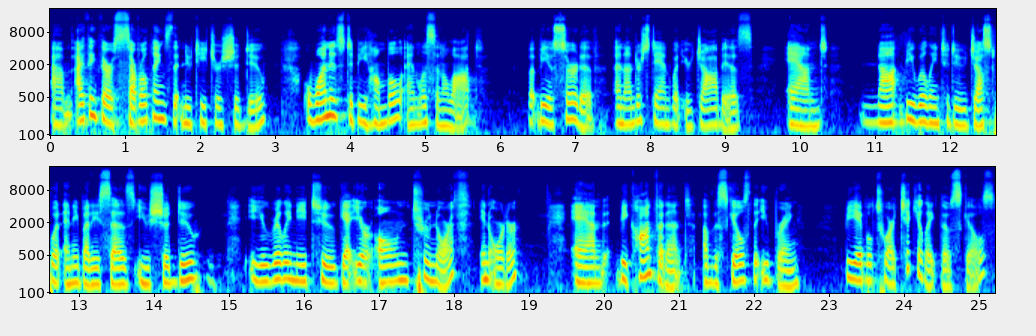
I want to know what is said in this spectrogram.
Um, I think there are several things that new teachers should do. One is to be humble and listen a lot, but be assertive and understand what your job is and not be willing to do just what anybody says you should do. You really need to get your own true north in order and be confident of the skills that you bring, be able to articulate those skills,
